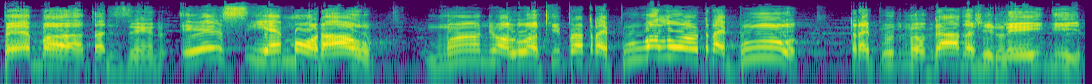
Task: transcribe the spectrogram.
Peba está dizendo, esse é moral. Mande um alô aqui para Traipu. Alô, Traipu! Traipu do meu grado, a Gileide,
